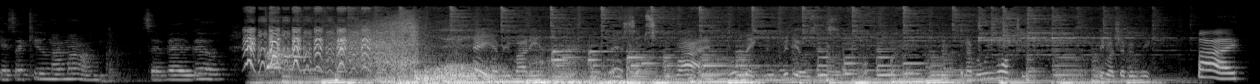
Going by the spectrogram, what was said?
Guess I killed my mom, so I better go. hey everybody, please subscribe. We'll make new videos whenever we want to. Pretty much every week. Bye!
